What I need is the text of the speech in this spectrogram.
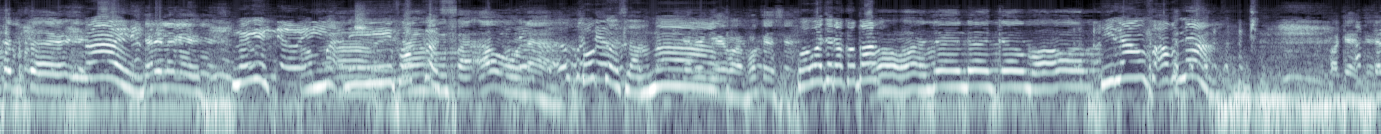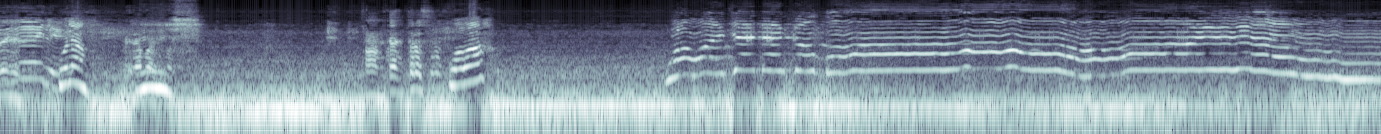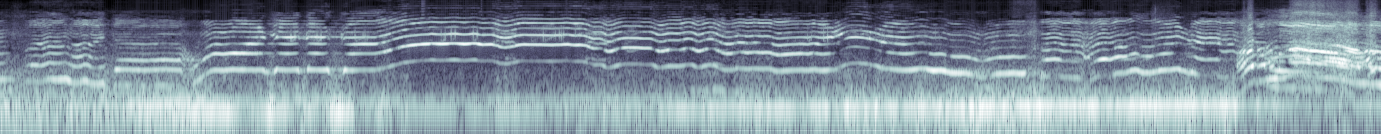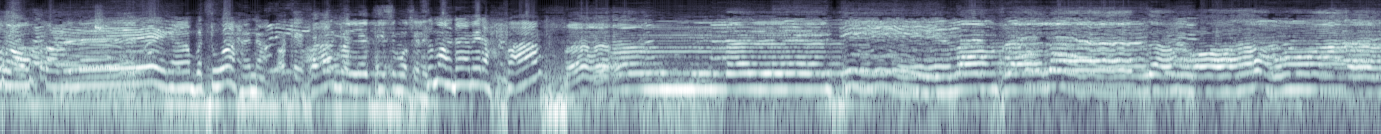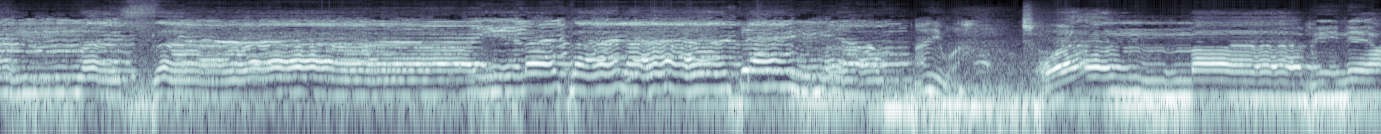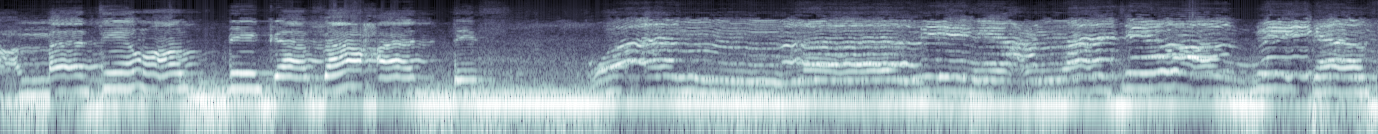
Hai. Cari lagi. Lagi. Amat ni fokus. Fokuslah. Fokus lah. Ma. Fokus. Wawa jadah kau bang. Wawa jadah kau bang. Hilang fa'arna. Okey. Cari lagi. Pulang. Ish. Ha, okay, terus. Wawa. Wawa jadah. paling uh, bertuah anak. Okey, faham melati semua sekali. Semua dalam merah. Faham? Faham maliti lam falah. بنعمة ربك فحدث. وأما بنعمة ربك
